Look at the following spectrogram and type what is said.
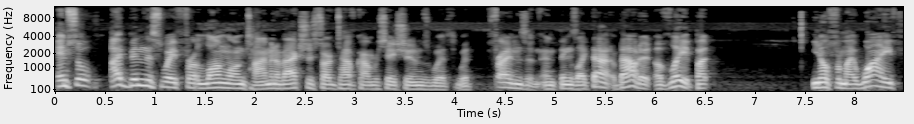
And so I've been this way for a long, long time, and I've actually started to have conversations with with friends and, and things like that about it of late. But you know, for my wife,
